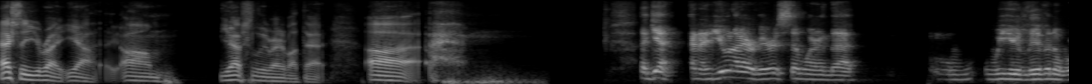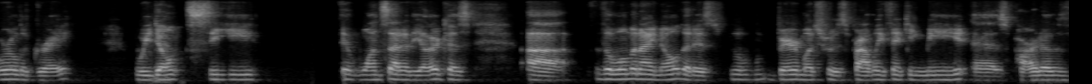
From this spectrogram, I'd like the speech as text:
actually you're right. Yeah. Um you're absolutely right about that. Uh Again, and then you and I are very similar in that we live in a world of gray. We don't see it one side or the other because uh, the woman I know that is very much was probably thinking me as part of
